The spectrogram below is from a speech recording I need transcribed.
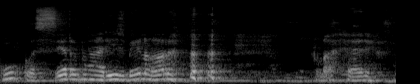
Com coceira no nariz bem na hora. Fala sério.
